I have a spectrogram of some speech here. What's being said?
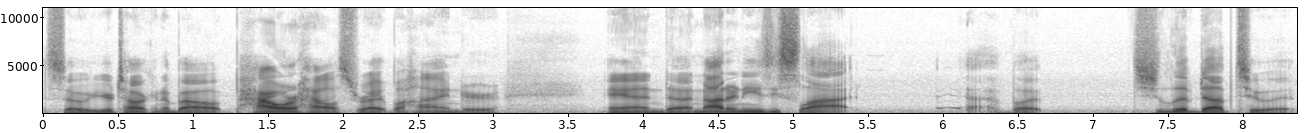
So you're talking about powerhouse right behind her, and uh, not an easy slot, uh, but she lived up to it.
